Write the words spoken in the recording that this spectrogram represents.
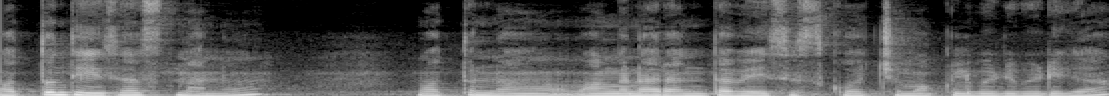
మొత్తం తీసేస్తున్నాను. మొత్తం నా వంగనారు అంతా వేసేసుకోవచ్చు మొక్కలు విడివిడిగా.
